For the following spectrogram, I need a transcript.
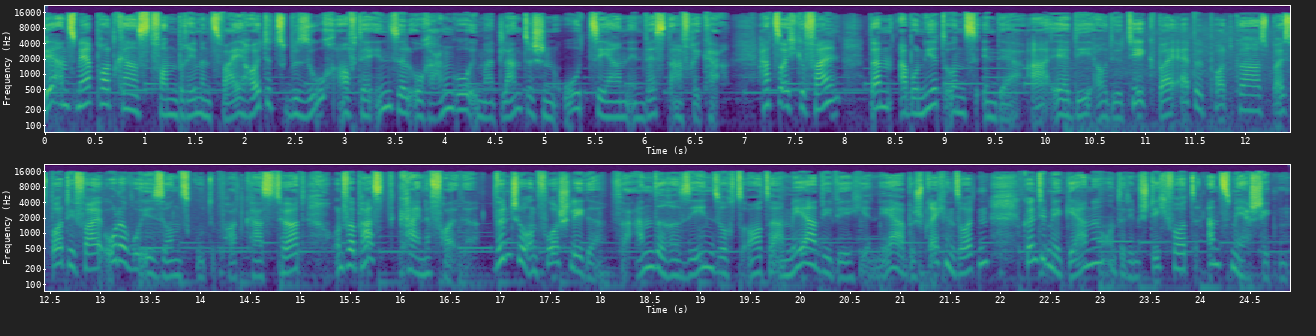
Der ans Meer Podcast von Bremen 2 heute zu Besuch auf der Insel Orango im Atlantischen Ozean in Westafrika. Hat's euch gefallen? Dann abonniert uns in der ARD Audiothek bei Apple Podcast, bei Spotify oder wo ihr sonst gute Podcasts hört und verpasst keine Folge. Wünsche und Vorschläge für andere Sehnsuchtsorte am Meer, die wir hier näher besprechen sollten, könnt ihr mir gerne unter dem Stichwort ans Meer schicken.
